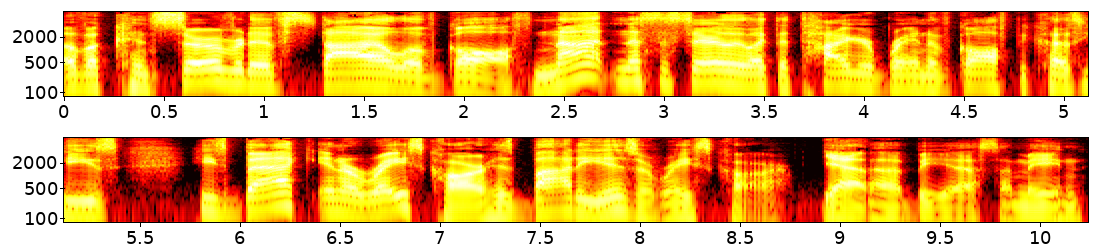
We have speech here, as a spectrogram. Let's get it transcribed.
of a conservative style of golf, not necessarily like the Tiger brand of golf, because he's he's back in a race car. His body is a race car. Yeah. Uh, BS. I mean,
